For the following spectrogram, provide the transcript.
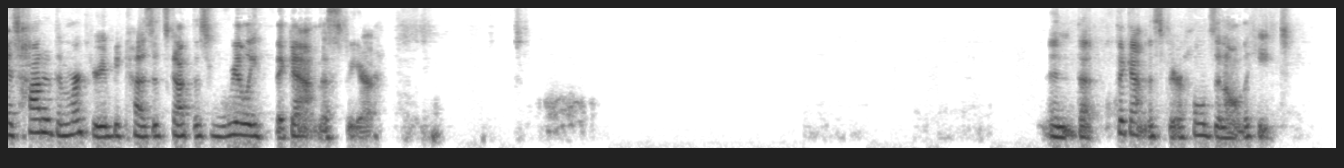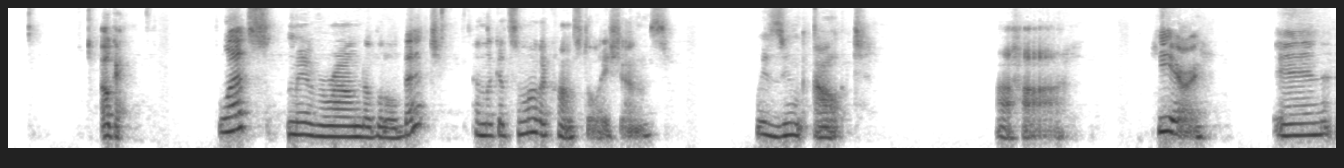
It's hotter than Mercury because it's got this really thick atmosphere. And that thick atmosphere holds in all the heat. Okay, let's move around a little bit and look at some other constellations. We zoom out. Aha. Here in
